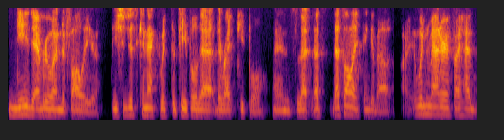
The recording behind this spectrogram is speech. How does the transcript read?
need everyone to follow you you should just connect with the people that the right people and so that that's that's all i think about it wouldn't matter if i had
